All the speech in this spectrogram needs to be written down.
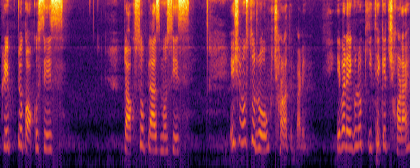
cryptococcosis, toxoplasmosis, এই সমস্ত রোগ ছড়াতে পারে। এবার এগুলো কি থেকে ছড়ায়?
